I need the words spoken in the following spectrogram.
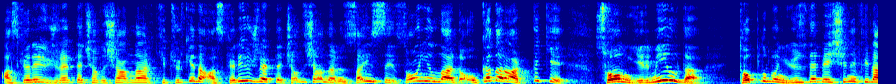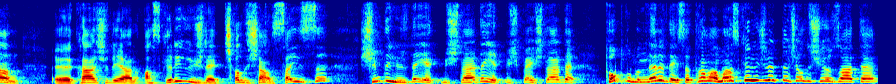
asgari ücretle çalışanlar ki Türkiye'de asgari ücretle çalışanların sayısı son yıllarda o kadar arttı ki son 20 yılda toplumun %5'ini filan e, karşılayan asgari ücret çalışan sayısı şimdi %70'lerde 75'lerde toplumun neredeyse tamamı asgari ücretle çalışıyor zaten.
